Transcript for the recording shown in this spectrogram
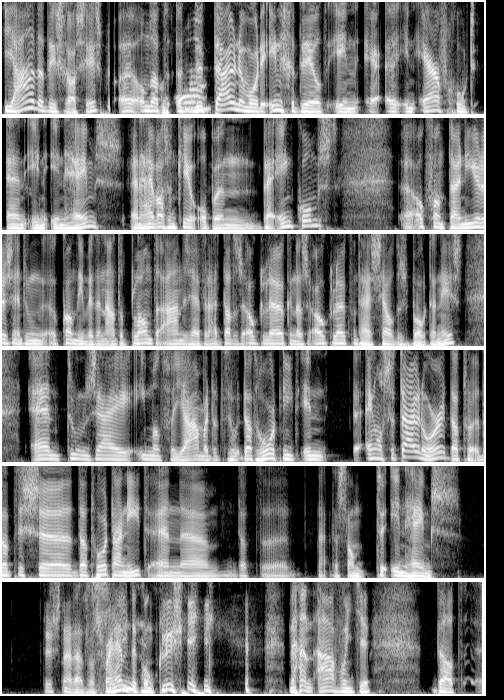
Ja, dat is racisme. Eh, omdat de tuinen worden ingedeeld in, er- eh, in erfgoed en in inheems. En hij was een keer op een bijeenkomst, eh, ook van tuinierders. En toen kwam hij met een aantal planten aan. En zei van, nou, dat is ook leuk en dat is ook leuk. Want hij is zelf dus botanist. En toen zei iemand van, ja, maar dat, dat hoort niet in Engelse tuinen hoor. Dat, dat, is, dat hoort daar niet. En dat, nou, dat is dan te inheems. Dus nou, dat was voor hem de conclusie na een avondje dat eh,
